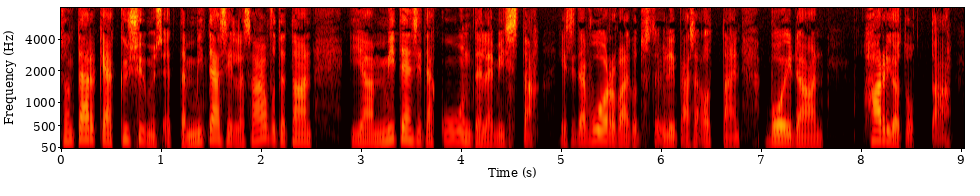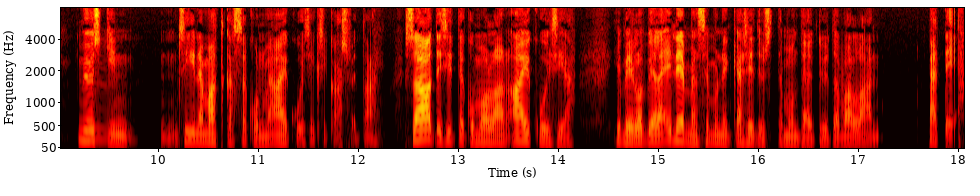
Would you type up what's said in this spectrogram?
Se on tärkeä kysymys, että mitä sillä saavutetaan ja miten sitä kuuntelemista ja sitä vuorovaikutusta ylipäänsä ottaen voidaan harjoituttaa myöskin mm. siinä matkassa, kun me aikuisiksi kasvetaan. Saati sitten, kun me ollaan aikuisia ja meillä on vielä enemmän semmoinen käsitys, että mun täytyy tavallaan päteä.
